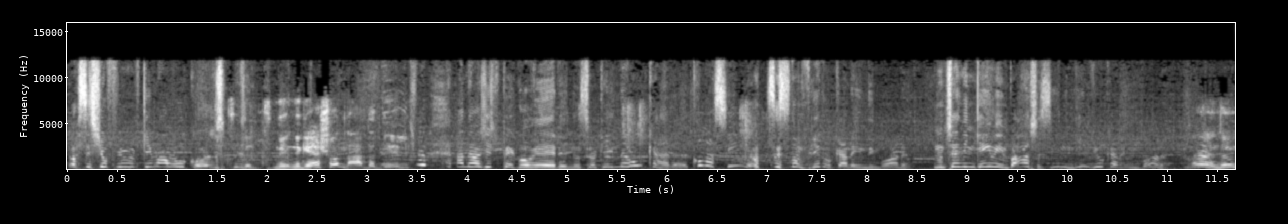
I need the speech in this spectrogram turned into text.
Eu assisti o filme e fiquei maluco Ninguém achou nada dele. Ah não, a gente pegou ele, não sei o que. Não, cara, como assim, meu? Vocês não viram o cara indo embora? Não tinha ninguém lá embaixo, assim, ninguém viu o cara indo embora. Ah, não,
